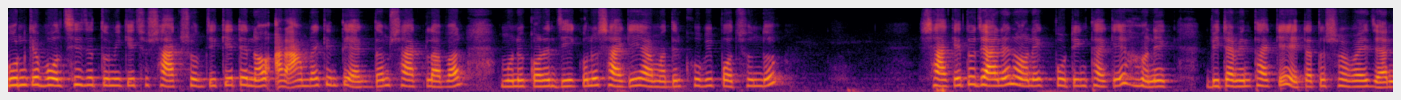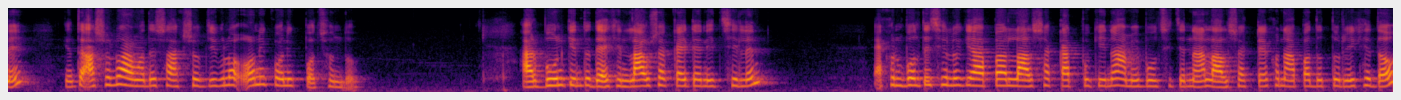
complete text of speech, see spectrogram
বোনকে বলছি যে, তুমি কিছু শাক সবজি কেটে নাও। আর আমরা কিন্তু একদম শাক লাভার। মনে করেন যে কোনো শাকই আমাদের খুবই পছন্দ। শাকে তো জানেন অনেক প্রোটিন থাকে, অনেক ভিটামিন থাকে, এটা তো সবাই জানে। কিন্তু আসলে আমাদের শাক সবজিগুলো অনেক অনেক পছন্দ। আর বোন কিন্তু দেখেন লাউ শাক কাইটা নিচ্ছিলেন। এখন বলতেছিল কি, আপা, লাল শাক কাটবো কি না আমি বলছি যে, না, লাল শাকটা এখন আপাতত রেখে দাও,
